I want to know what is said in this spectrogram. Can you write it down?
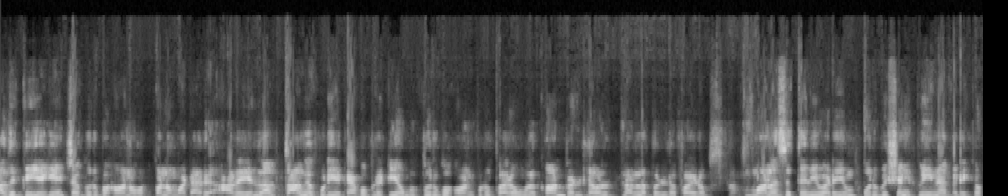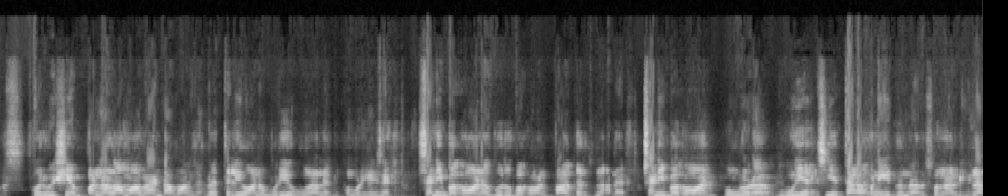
அதுக்கு எகெயின்ஸ்டாக குரு பகவான் ஒர்க் பண்ண மாட்டார். அதையெல்லாம் தாங்கக்கூடிய கேப்பபிலிட்டியை உங்களுக்கு குரு பகவான் கொடுப்பாரு. உங்களுக்கு கான்ஃபிடன்ட் லெவல் நல்ல பில்டப் ஆகிடும் மனசு தெளிவடையும். ஒரு விஷயம் க்ளீனாக கிடைக்கும். ஒரு விஷயம் பண்ணலாமா வேண்டாமாங்கிறத தெளிவான முடிவு உங்களால் எடுக்க முடியுங்க சனி பகவானை குரு பகவான் பார்க்கறதுனால சனி பகவான் உங்களோட முயற்சியை தடை பண்ணிட்டு இருந்தாருன்னு சொன்னா இல்லைங்களா?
